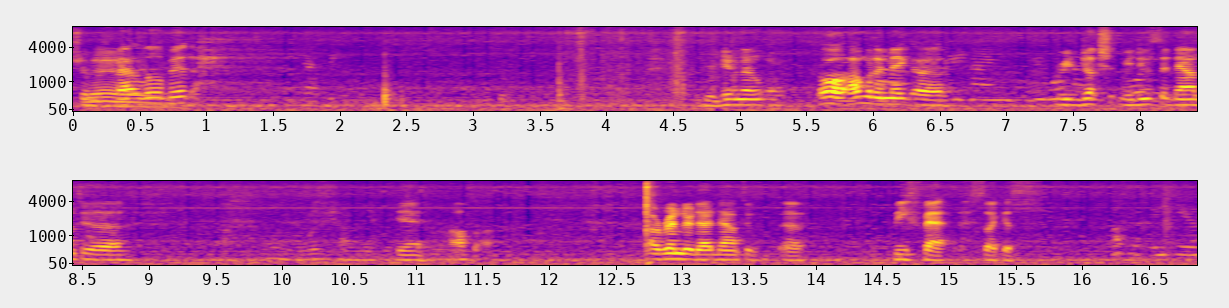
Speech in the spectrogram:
Trim the fat a little bit. We're giving them. Oh, I'm gonna make a Three times, three more reduction. Reduce it down to. Uh, yeah. I'll, I'll render that down to uh, beef fat, so I can Okay,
